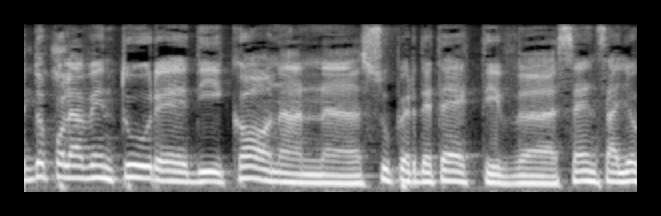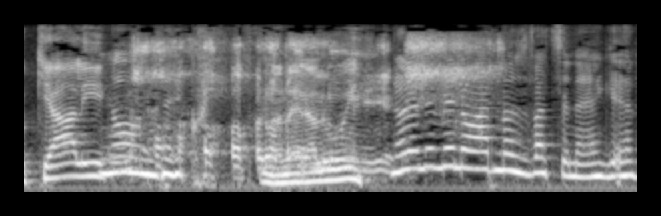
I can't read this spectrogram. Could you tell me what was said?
E dopo le avventure di Conan, eh, Super Detective eh, senza gli occhiali, No, non. Non era lui? Non è nemmeno Arnold Schwarzenegger.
